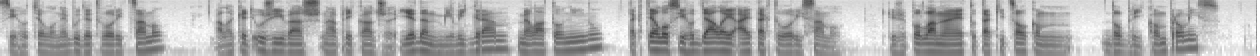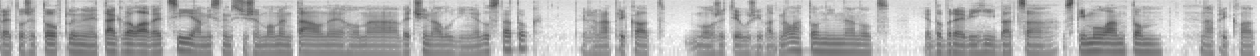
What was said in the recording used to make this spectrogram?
si ho telo nebude tvoriť samo, ale keď užívaš napríklad, že 1 mg melatonínu, tak telo si ho ďalej aj tak tvorí samo. Čiže podľa mňa je to taký celkom dobrý kompromis, pretože to ovplyvňuje tak veľa vecí a myslím si, že momentálne ho má väčšina ľudí nedostatok. Takže napríklad môžete užívať melatonín na noc. Je dobré vyhýbať sa stimulantom, napríklad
